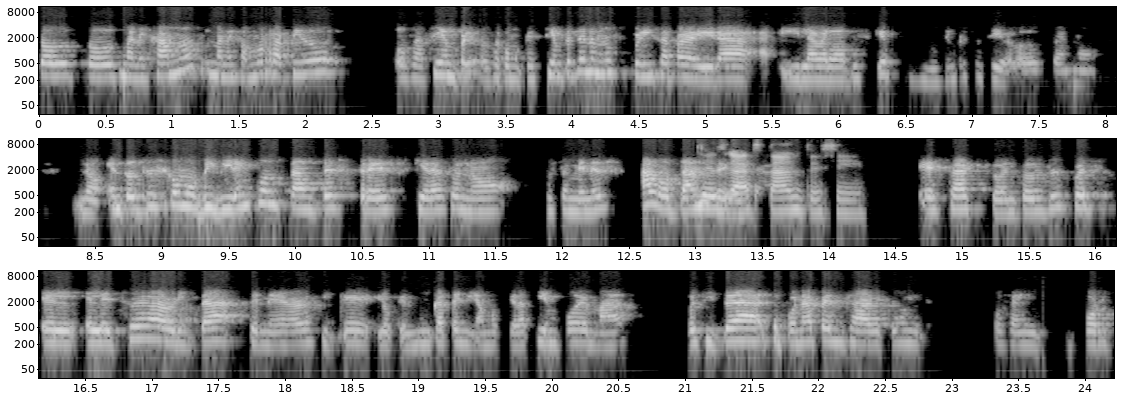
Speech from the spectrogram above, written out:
todos, todos manejamos y manejamos rápido, o sea, siempre, o sea, como que siempre tenemos prisa para ir a, y la verdad es que pues, no siempre es así, ¿verdad? O sea, no, no, entonces como vivir en constante estrés, quieras o no, pues también es agotante. Desgastante, sí. Exacto, entonces pues el, el, hecho de ahorita tener ahora sí que lo que nunca teníamos, que era tiempo de más, pues sí te, te pone a pensar con, o sea, por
